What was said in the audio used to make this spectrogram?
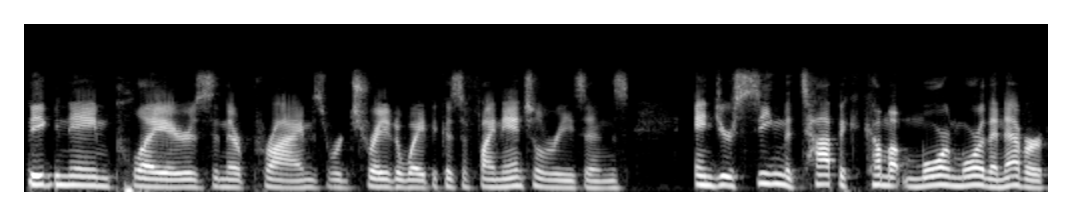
big name players in their primes were traded away because of financial reasons. And you're seeing the topic come up more and more than ever.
